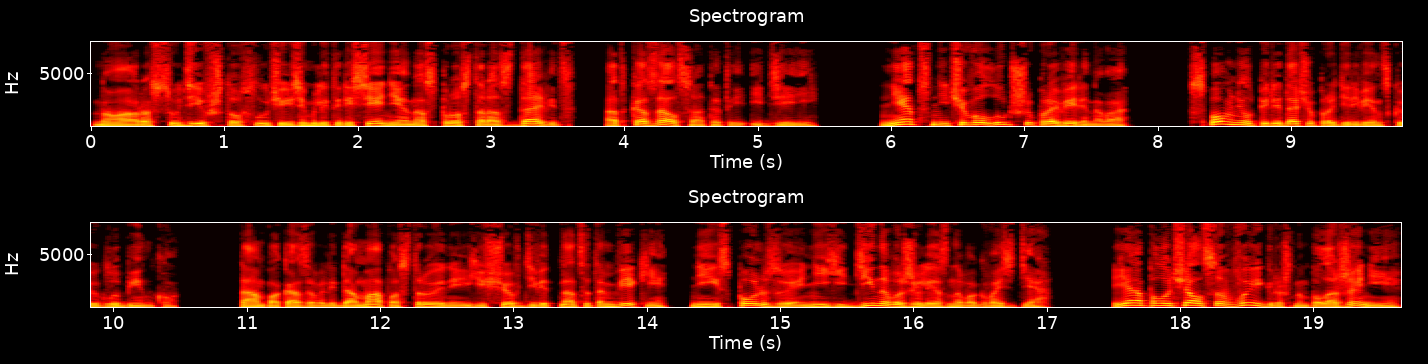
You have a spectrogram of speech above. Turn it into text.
Но, рассудив, что в случае землетрясения нас просто раздавит, отказался от этой идеи. Нет ничего лучше проверенного. Вспомнил передачу про деревенскую глубинку. Там показывали дома, построенные еще в XIX веке, не используя ни единого железного гвоздя. Я получался в выигрышном положении,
